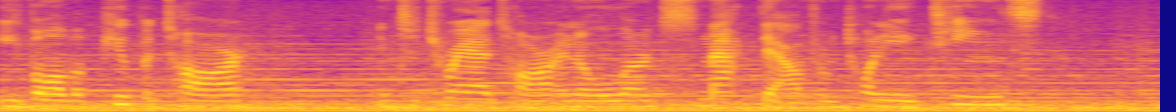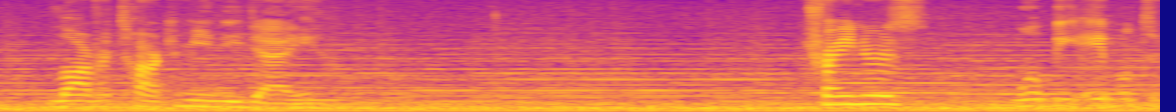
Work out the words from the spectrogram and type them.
Evolve a Pupitar into Tyranitar and it will learn Smackdown from 2018's Larvitar Community Day. Trainers will be able to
